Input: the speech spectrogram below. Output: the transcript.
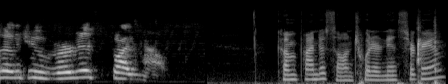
Welcome to Burgess Funhouse. Come find us on Twitter and Instagram.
